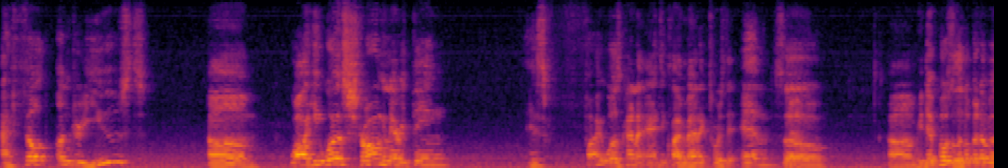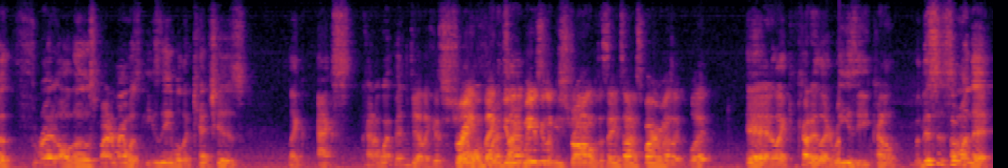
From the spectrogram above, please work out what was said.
I felt underused. Um, while he was strong and everything, his fight was kind of anticlimactic towards the end. So um, he did pose a little bit of a threat, although Spider-Man was easily able to catch his like axe kind of weapon. yeah, like his strength, like in he like, time- makes it seem like he's strong, but at the same time, Spider-Man's like, what? Yeah, like kind of like really easy, kind of. But this is someone that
